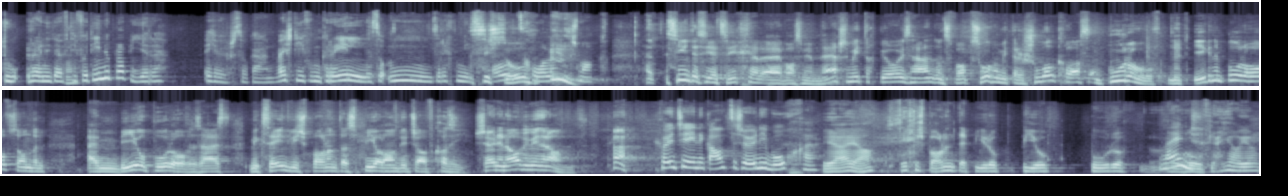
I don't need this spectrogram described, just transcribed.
Du, René, darf ich von deinen probieren? Ich würde so gerne. Weißt du, die vom Grill, so, mm, so richtig mit Es ist so. Holzkohlengeschmack. Äh, Sie interessiert sicher, äh, was wir am nächsten Mittag bei uns haben. Und zwar besuchen wir mit einer Schulklasse einen Bauernhof. Nicht irgendeinen Bauernhof, sondern einen Bio-Bauernhof. Das heisst, wir sehen, wie spannend das Biolandwirtschaft kann sein kann. Schönen Abend miteinander. Ich wünsche Ihnen eine ganz schöne Woche. Ja, ja. Sicher spannend, der Bio... Bio Bauernhof. Meinst? Ja, ja, ja. ja.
